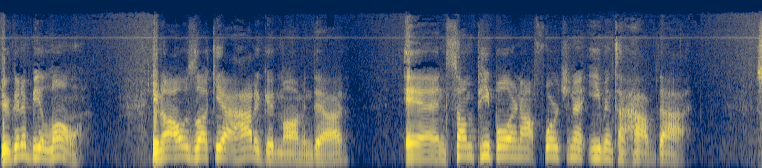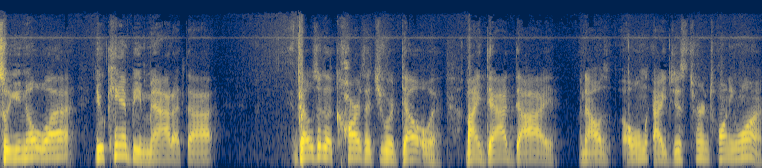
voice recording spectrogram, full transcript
you're going to be alone. You know, I was lucky I had a good mom and dad. And some people are not fortunate even to have that. So you know what? You can't be mad at that. Those are the cards that you were dealt with. My dad died and I was only I just turned 21.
